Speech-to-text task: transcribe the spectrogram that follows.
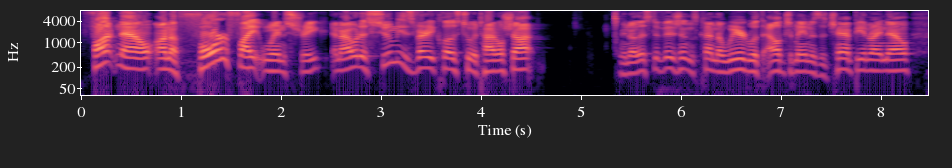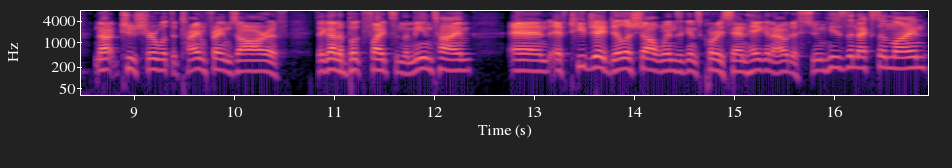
Font now on a four fight win streak, and I would assume he's very close to a title shot. You know, this division's kind of weird with Aljamain as a champion right now. Not too sure what the time frames are, if they got to book fights in the meantime. And if TJ Dillashaw wins against Corey Sandhagen, I would assume he's the next in line.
